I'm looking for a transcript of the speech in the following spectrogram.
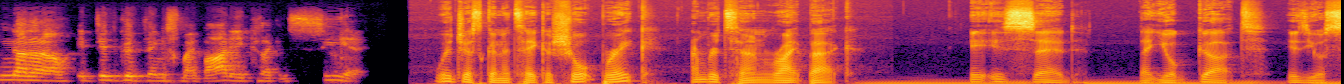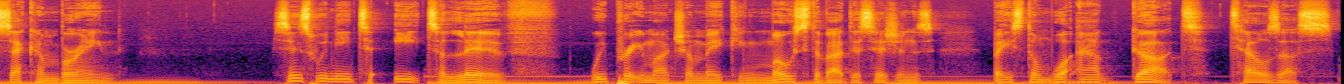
no, no, no. It did good things to my body because I can see it. We're just going to take a short break and return right back. It is said that your gut is your second brain. Since we need to eat to live, we pretty much are making most of our decisions based on what our gut tells us.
